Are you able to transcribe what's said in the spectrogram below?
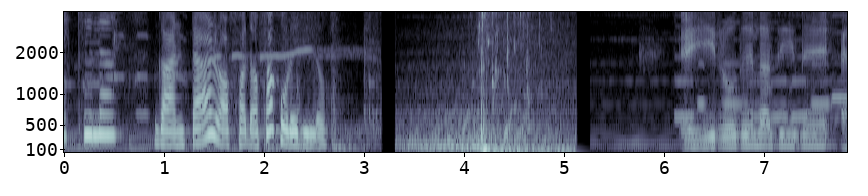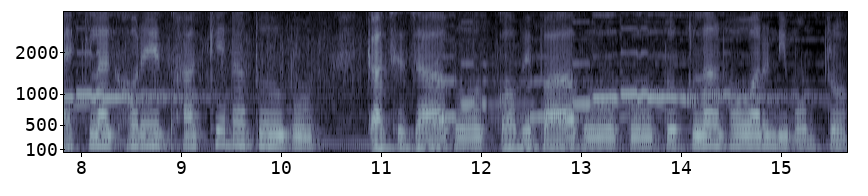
একলা গানটা রফা দফা করে দিল। এই রোদেলা দিনে একলা ঘরে থাকে না তো বোন কাছে যাব কবে পাবো গো দোকলান হওয়ার নিমন্ত্রণ।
